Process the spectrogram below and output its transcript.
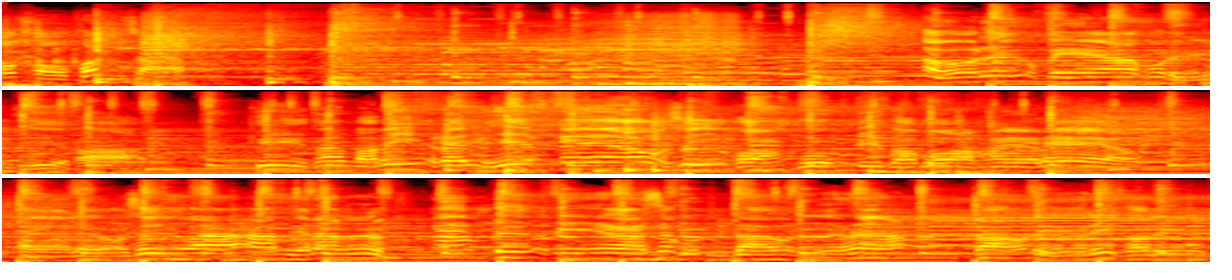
ยวเขาพันษาเอาเรื่องแม่ผู้ใดที่ห้องที่ข้าบ่มีไรเห็นแล้วซื้อของผมที่บ่บอกให้แล้วให้แล้วซื้อว่าพี่อนนั้นน้ำเดือดเนี่ยสกุลดาวเหนือดาวเหนือนี่เขาเรียก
